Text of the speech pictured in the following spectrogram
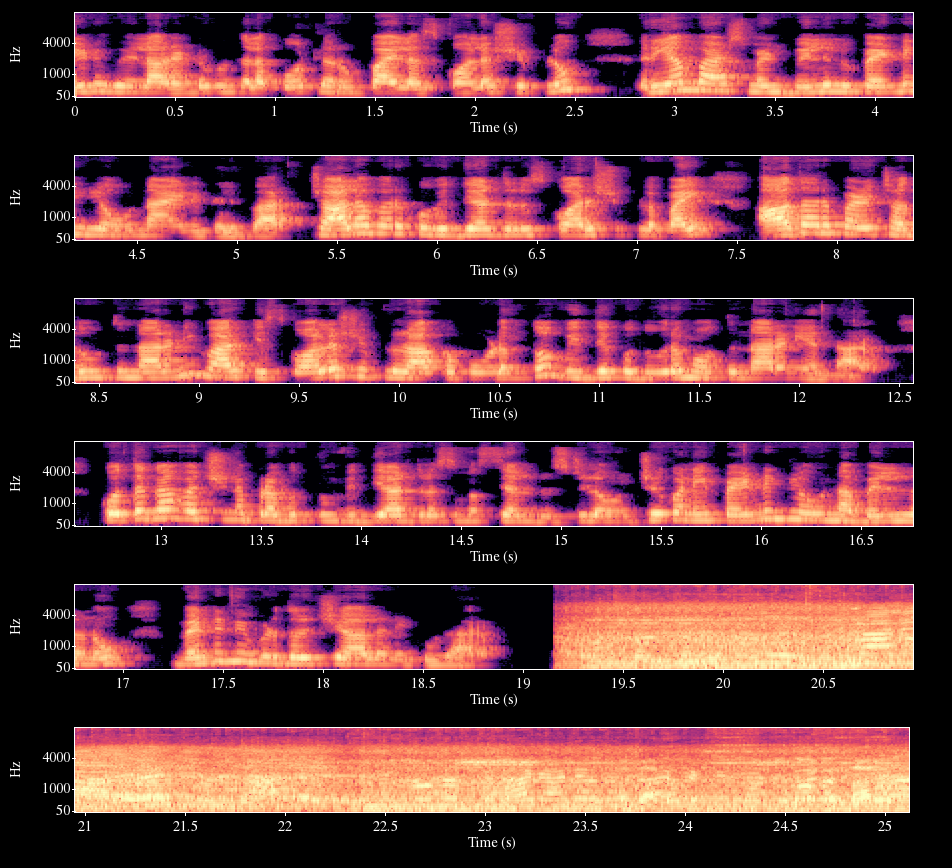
ఏడు వేల రెండు వందల కోట్ల రూపాయల స్కాలర్షిప్లు రియంబర్స్మెంట్ బిల్లులు పెండింగ్లో ఉన్నాయని తెలిపారు. చాలా వరకు విద్యార్థులు స్కాలర్షిప్లపై ఆధారపడి చదువుతున్నారని వారికి స్కాలర్షిప్లు రాకపోవడంతో విద్యకు దూరం అవుతున్నారని అన్నారు. కొత్తగా వచ్చిన ప్రభుత్వం విద్యార్థుల సమస్యలు దృష్టిలో ఉంచుకొని పెండింగ్లో ఉన్న బిల్లులను వెంటనే విడుదల చేయాలని కోరారు. భారత్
